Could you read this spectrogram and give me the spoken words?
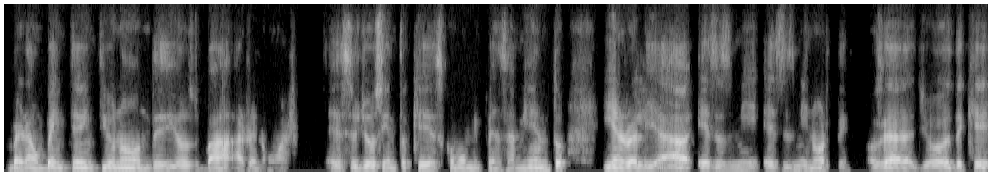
¿verdad? Un 2021 donde Dios va a renovar. Eso yo siento que es como mi pensamiento y en realidad ese es mi, ese es mi norte. O sea, yo desde que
